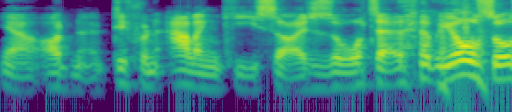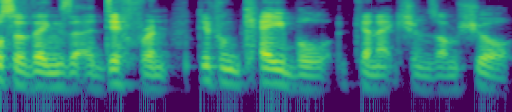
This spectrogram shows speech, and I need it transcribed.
you know, I don't know, different Allen key sizes or whatever. There'll be all sorts of things that are different, different cable connections, I'm sure,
